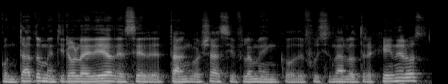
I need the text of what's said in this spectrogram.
con Tato me tiró la idea de hacer tango, jazz y flamenco, de fusionar los tres géneros.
